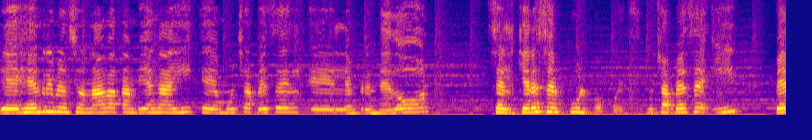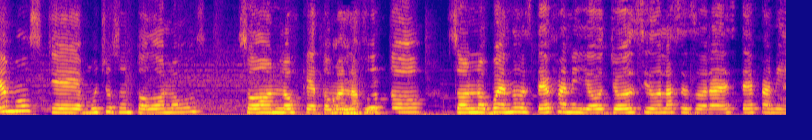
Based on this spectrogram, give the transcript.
eh, Henry mencionaba también ahí que muchas veces el, emprendedor se quiere ser pulpo, pues, muchas veces, y vemos que muchos son todólogos, son los que toman la foto, son los, bueno, Stephanie, yo, yo he sido la asesora de Stephanie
